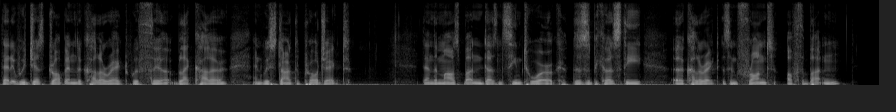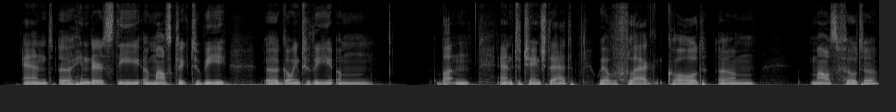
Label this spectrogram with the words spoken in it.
that if we just drop in the color rect with the black color and we start the project, then the mouse button doesn't seem to work. This is because the uh, color rect is in front of the button and uh, hinders the uh, mouse click to be uh, going to the um, button. And to change that, we have a flag called um, mouse filter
